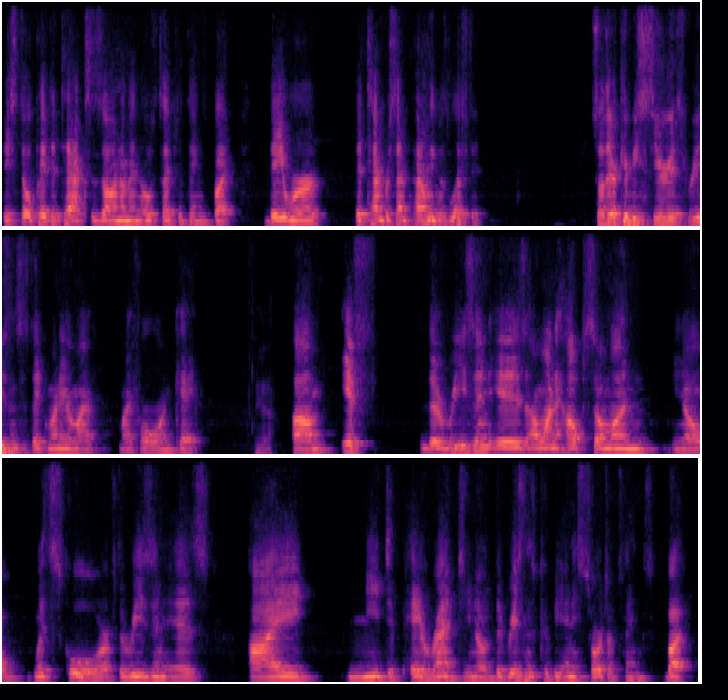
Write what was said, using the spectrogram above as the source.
They still paid the taxes on them and those types of things, but they were the 10% penalty was lifted. So there could be serious reasons to take money out of my, my 401k. Yeah. Um, if the reason is I want to help someone, you know, with school, or if the reason is I need to pay rent. You know, the reasons could be any sorts of things, but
